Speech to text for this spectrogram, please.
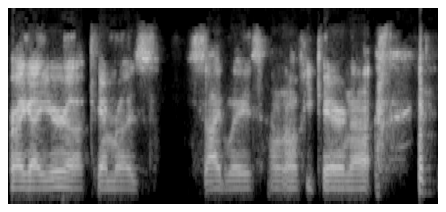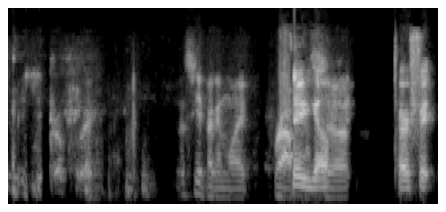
Right, guy, your uh, camera is sideways. I don't know if you care or not. Real quick. Let's see if I can like prop. There you go. up. Perfect,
